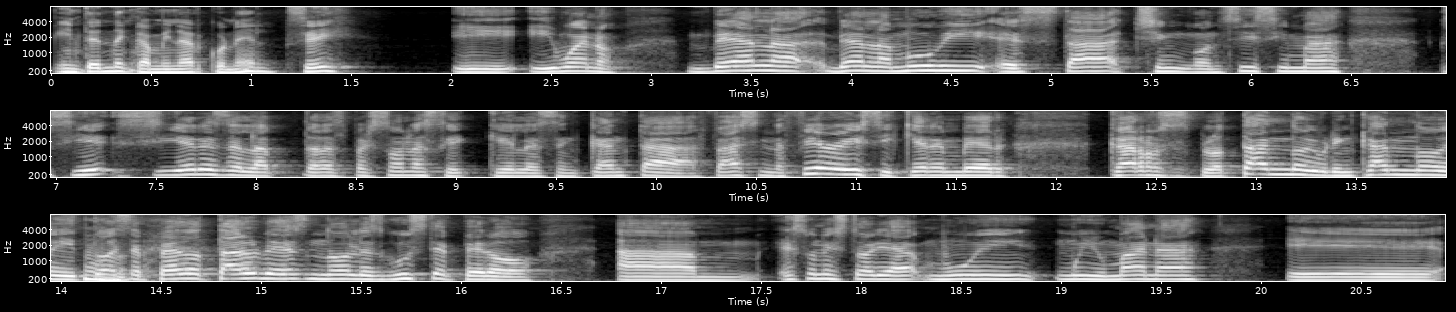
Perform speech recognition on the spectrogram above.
intenten caminar con él. Sí. Y, y bueno, vean la, vean la movie, está chingoncísima. Si, si eres de, la, de las personas que, que les encanta Fast and the Furious y quieren ver carros explotando y brincando y todo ese pedo. Tal vez no les guste, pero es una historia muy, muy humana. Eh,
